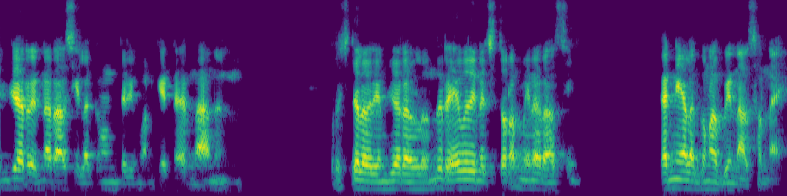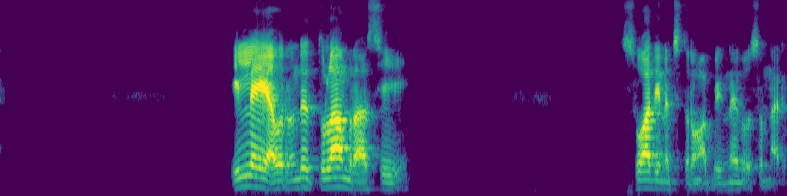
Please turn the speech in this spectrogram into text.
எம்ஜிஆர் என்ன ராசி இலக்கணம்னு தெரியுமான்னு கேட்டார். நான் புரட்சித் தலைவர் எம்ஜிஆர் அவர்கள் வந்து ரேவதி நட்சத்திரம் மீன ராசி கன்னியா இலக்கணம் அப்படின்னு நான் சொன்னேன். இல்லை அவர் வந்து துலாம் ராசி சுவாதி நட்சத்திரம் அப்படின்னு சொன்னார்.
